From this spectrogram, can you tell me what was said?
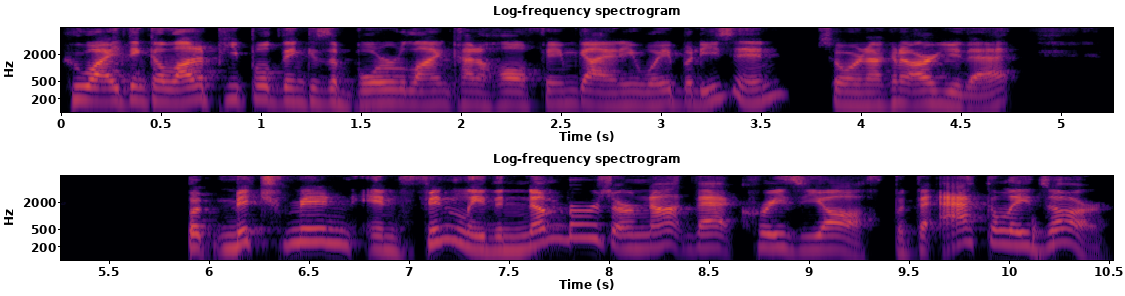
who I think a lot of people think is a borderline kind of Hall of Fame guy anyway, but he's in, so we're not going to argue that. But Richmond and Finley, the numbers are not that crazy off, but the accolades are.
